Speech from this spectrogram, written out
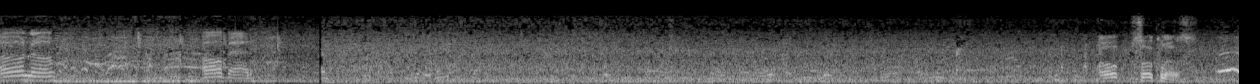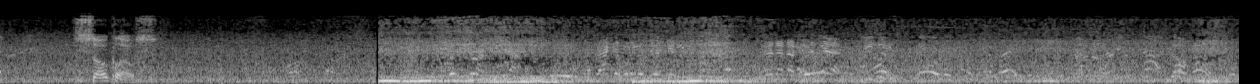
Oh no. All bad. Oh, so close. So close. go!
